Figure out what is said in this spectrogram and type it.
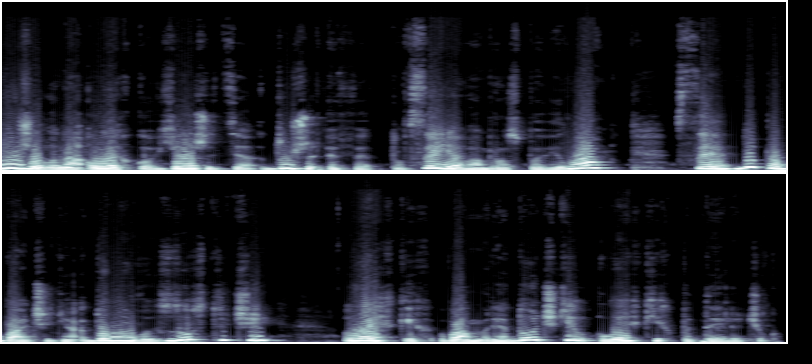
Дуже вона легко в'яжеться, дуже ефектно. Все я вам розповіла. Все, до побачення, до нових зустрічей, легких вам рядочків, легких петелечок.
